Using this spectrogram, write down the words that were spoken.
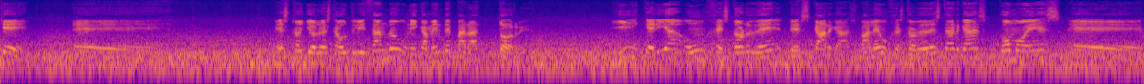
Que eh, esto yo lo he estado utilizando únicamente para torre. Y quería un gestor de descargas, ¿vale? Un gestor de descargas como es, eh,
